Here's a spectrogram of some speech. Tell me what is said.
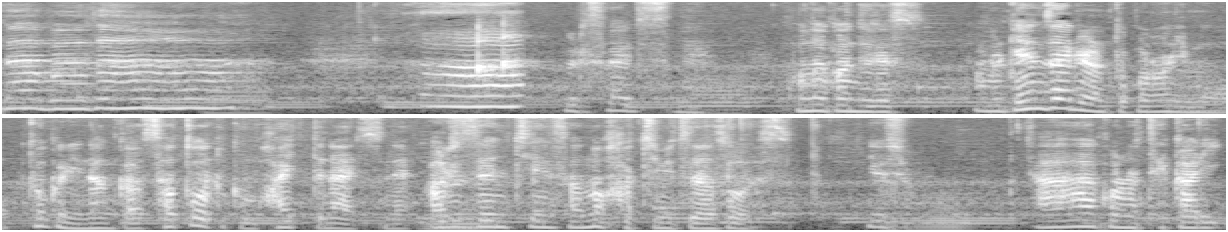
ダバダあうるさいですね。こんな感じです。あの原材料のところにも特になんか砂糖とかも入ってないですね。アルゼンチン産の蜂蜜だそうです。よいしょ。あーこのテカリ。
